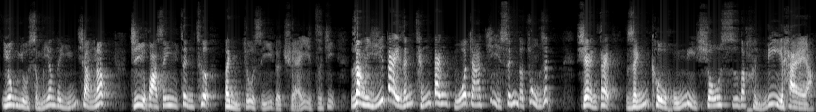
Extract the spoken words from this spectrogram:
又有什么样的影响呢？计划生育政策本就是一个权宜之计，让一代人承担国家计生的重任。现在人口红利消失的很厉害呀。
